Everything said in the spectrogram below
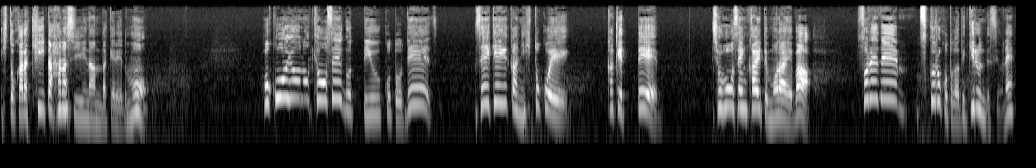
人から聞いた話なんだけれども、歩行用の矯正具っていうことで、整形外科に一声かけて、処方箋書いてもらえば、それで作ることができるんですよね。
